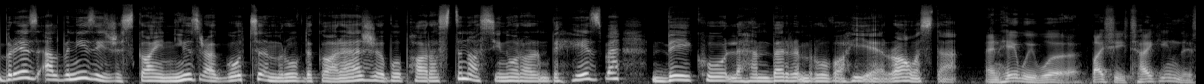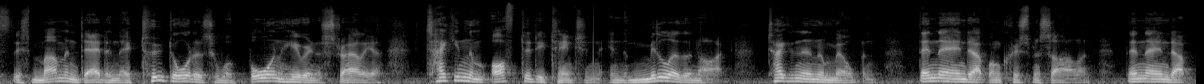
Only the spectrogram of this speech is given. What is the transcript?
بریز البنیزی جسکای نیوز را گوت مروف دکاره بو پاراستنا سینورا به حزب بیکو لهمبر مروواهی راوسته. And here we were, basically taking this, this mum and dad and their two daughters who were born here in Australia, taking them off to detention in the middle of the night, taking them to Melbourne. Then they end up on Christmas Island. Then they end up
